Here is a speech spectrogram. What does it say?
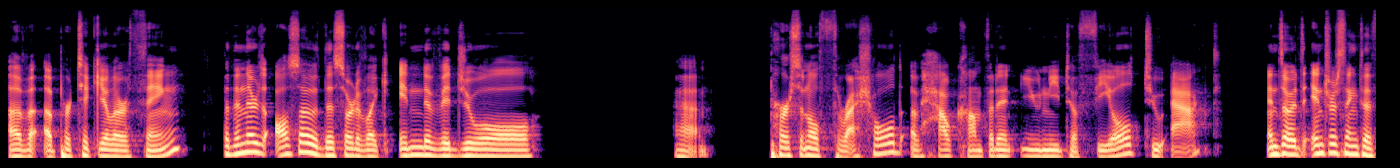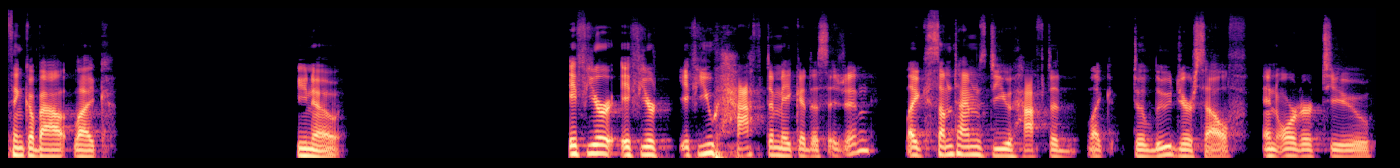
of a particular thing but then there's also this sort of like individual um, personal threshold of how confident you need to feel to act and so it's interesting to think about like you know if you're if you're if you have to make a decision like sometimes do you have to like delude yourself in order to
